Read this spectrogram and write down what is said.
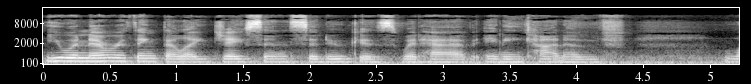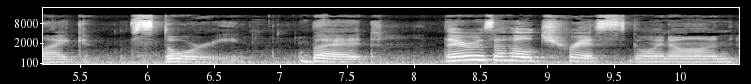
you would never think that like Jason Sudeikis would have any kind of like story, but there was a whole tryst going on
